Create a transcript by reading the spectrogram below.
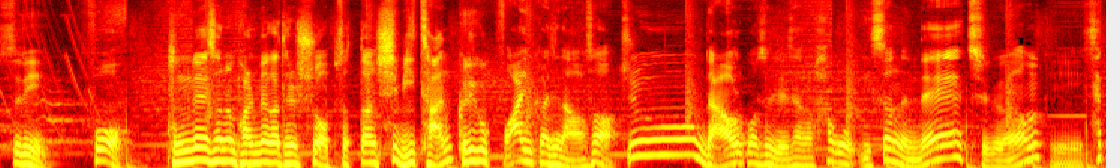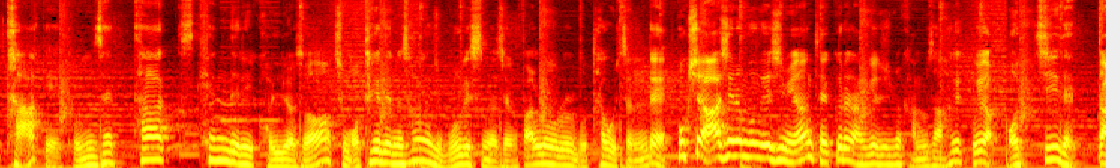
3, 4 국내에서는 발매가 될 수 없었던 12탄 그리고 5까지 나와서 쭉 나올 것을 예상을 하고 있었는데 지금 이 세탁, 예, 돈 세탁 스캔들이 걸려서 지금 어떻게 되는 상황인지 모르겠습니다. 제가 팔로우를 못하고 있었는데 혹시 아시는 분 계시면 댓글에 남겨주시면 감사하겠고요. 어찌됐든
